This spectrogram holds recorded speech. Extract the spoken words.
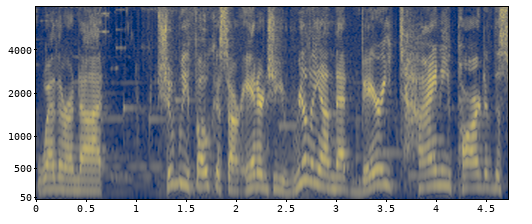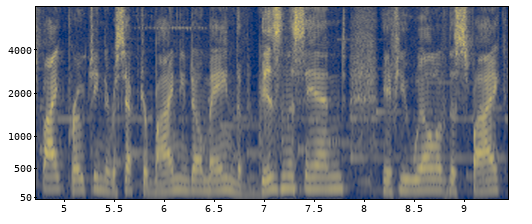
whether or not should we focus our energy really on that very tiny part of the spike protein, the receptor binding domain, the business end, if you will, of the spike?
